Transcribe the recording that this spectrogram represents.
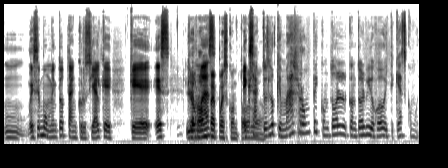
mm, ese momento tan crucial que, que es Que lo rompe más pues con todo. exacto lo- es lo que más rompe con todo el, con todo el videojuego y te quedas como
